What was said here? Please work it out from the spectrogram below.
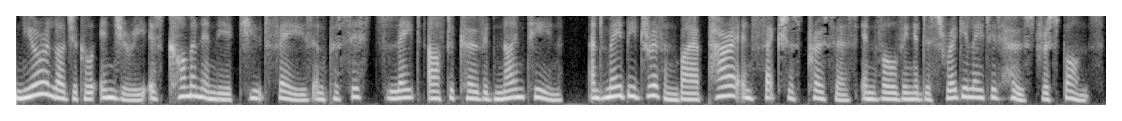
Neurological injury is common in the acute phase and persists late after COVID 19, and may be driven by a para infectious process involving a dysregulated host response.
